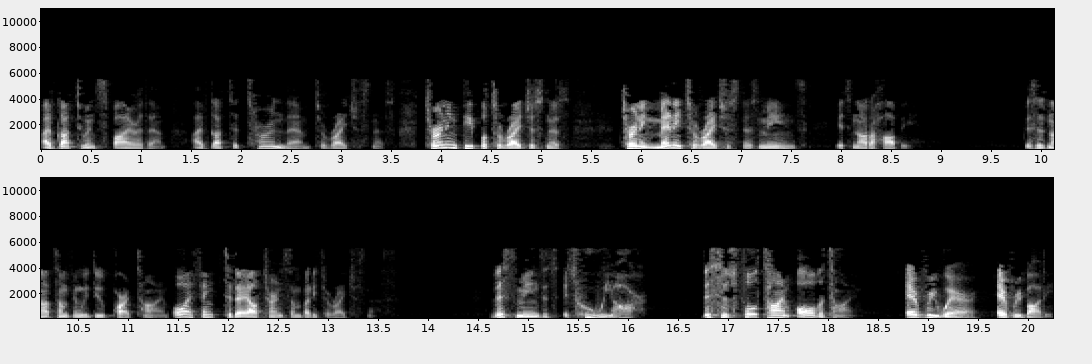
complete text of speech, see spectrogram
I've got to inspire them. I've got to turn them to righteousness. Turning people to righteousness, turning many to righteousness means it's not a hobby. This is not something we do part time. Oh, I think today I'll turn somebody to righteousness. This means it's, it's who we are. This is full time all the time. Everywhere, everybody.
